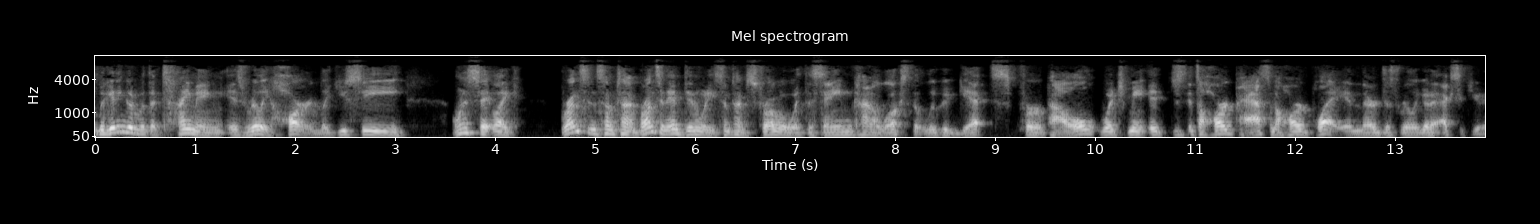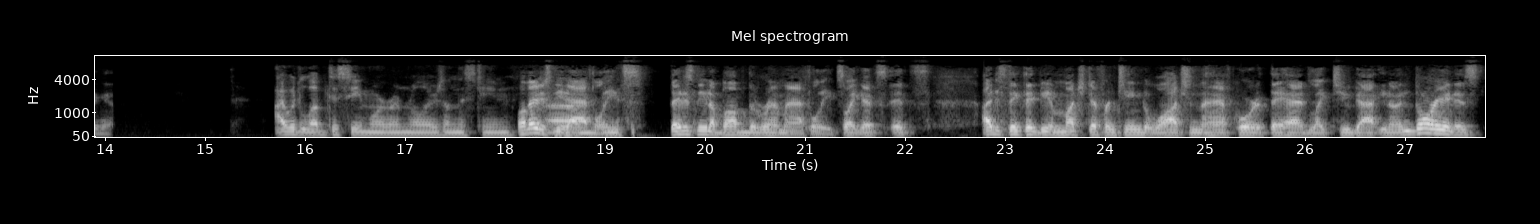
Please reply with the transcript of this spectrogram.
But getting good with the timing is really hard. Like you see, I want to say like Brunson sometimes Brunson and Dinwiddie sometimes struggle with the same kind of looks that Luka gets for Powell, which mean it just it's a hard pass and a hard play, and they're just really good at executing it. I would love to see more rim rollers on this team. Well, they just need Um, athletes. They just need above the rim athletes. Like it's it's. I just think they'd be a much different team to watch in the half court if they had like two guys. You know, and Dorian is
